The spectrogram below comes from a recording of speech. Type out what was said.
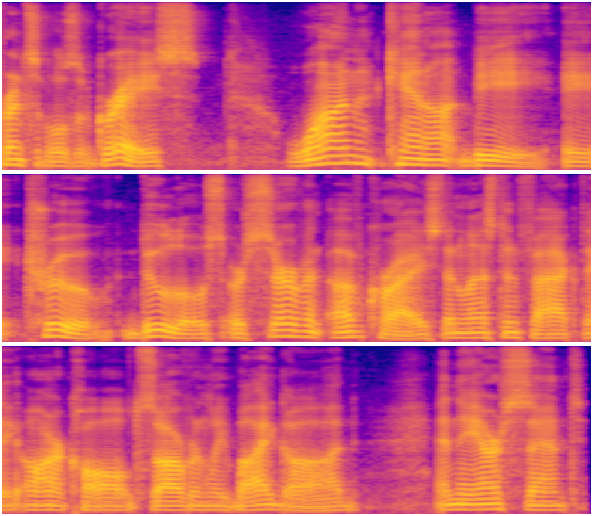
principles of grace, one cannot be a true doulos or servant of Christ unless, in fact, they are called sovereignly by God and they are sent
